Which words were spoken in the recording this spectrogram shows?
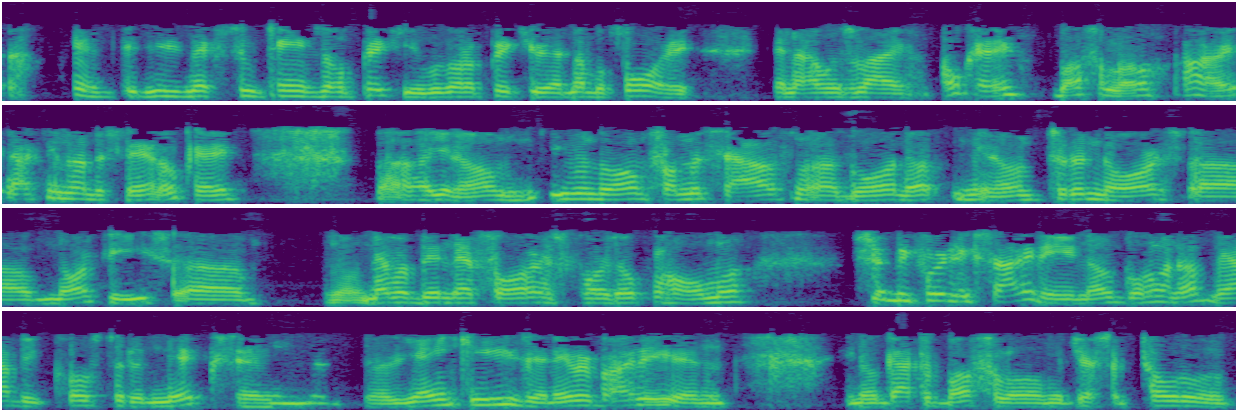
these next two teams don't pick you, we're going to pick you at number 40. And I was like, okay, Buffalo. All right. I can understand. Okay. Uh, you know, even though I'm from the South, uh, going up, you know, to the North, uh, Northeast, uh, you know, never been that far as far as Oklahoma. Should be pretty exciting, you know, going up. I'll be close to the Knicks and the Yankees and everybody and, you know, got to Buffalo and was just a total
